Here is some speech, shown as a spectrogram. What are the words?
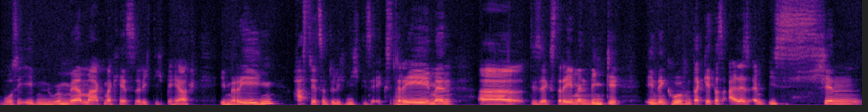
wo sie eben nur mehr Marc Marquez richtig beherrscht, im Regen hast du jetzt natürlich nicht diese extremen, äh, diese extremen Winkel in den Kurven. Da geht das alles ein bisschen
